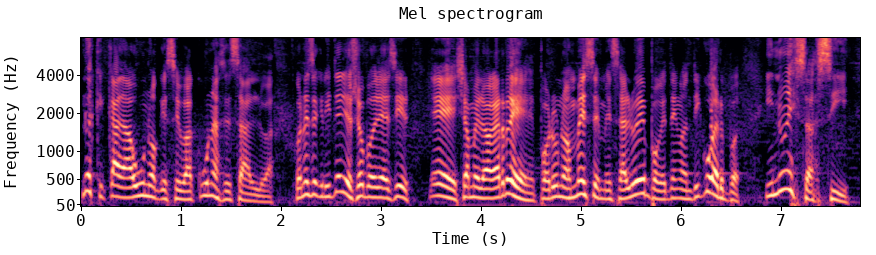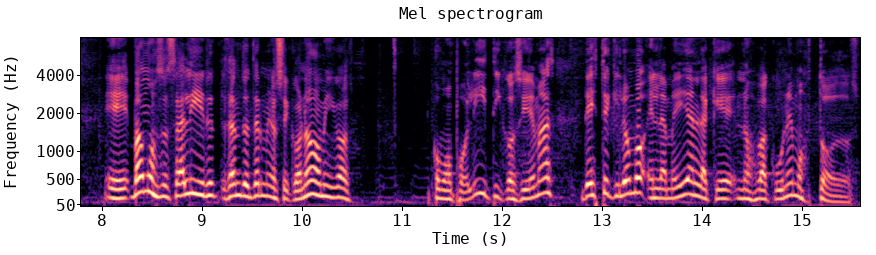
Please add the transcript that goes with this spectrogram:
No es que cada uno que se vacuna se salva. Con ese criterio yo podría decir, eh, ya me lo agarré, por unos meses me salvé porque tengo anticuerpos. Y no es así. Eh, vamos a salir, tanto en términos económicos como políticos y demás, de este quilombo en la medida en la que nos vacunemos todos.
